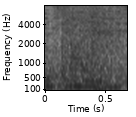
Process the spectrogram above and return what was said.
and silence.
